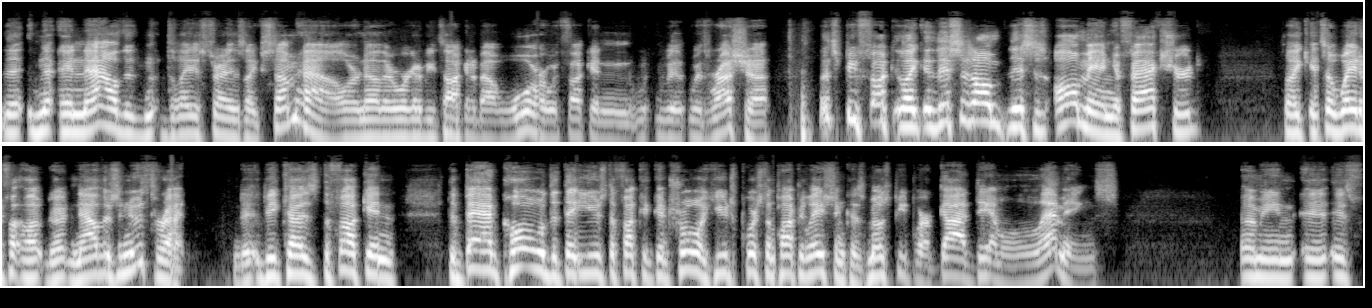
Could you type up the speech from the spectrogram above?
the, and now the, the latest threat is like somehow or another we're going to be talking about war with fucking with, with Russia. Let's be fucking like this is all this is all manufactured. Like it's a way to now there's a new threat because the fucking the bad cold that they use to fucking control a huge portion of the population because most people are goddamn lemmings. I mean, is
